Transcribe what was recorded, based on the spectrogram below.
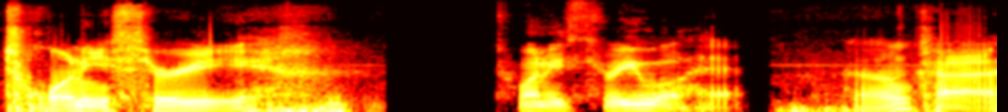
Twenty three. 23 will hit. Okay.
